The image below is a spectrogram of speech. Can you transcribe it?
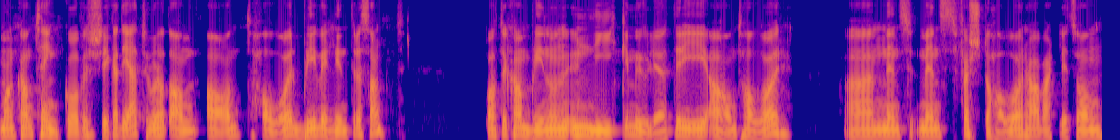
man kan tenke over. slik at Jeg tror at annet, annet halvår blir veldig interessant. Og at det kan bli noen unike muligheter i annet halvår. Uh, mens, mens, første halvår har vært litt sånn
